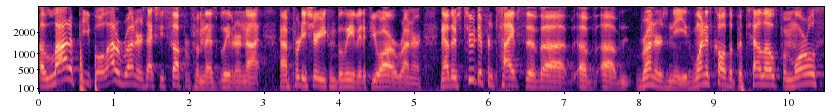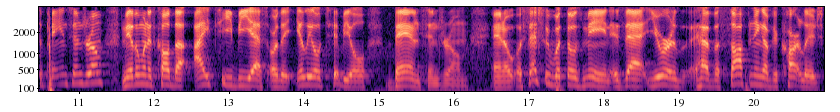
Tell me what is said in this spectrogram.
a lot of people, a lot of runners actually suffer from this, believe it or not. I'm pretty sure you can believe it if you are a runner. Now, there's two different types of, uh, of uh, runner's knee. One is called the patellofemoral pain syndrome, and the other one is called the ITBS or the iliotibial band syndrome. And uh, essentially, what those mean is that you have a softening of your cartilage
